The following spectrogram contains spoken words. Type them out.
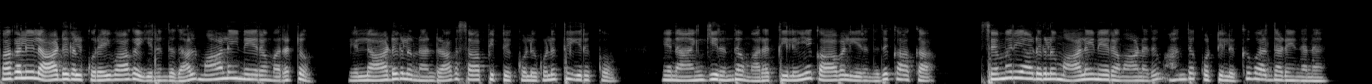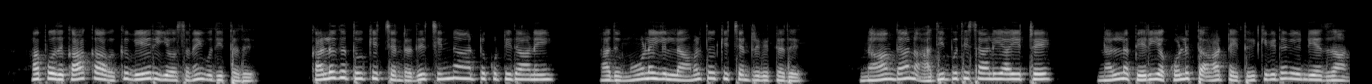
பகலில் ஆடுகள் குறைவாக இருந்ததால் மாலை நேரம் வரட்டும். எல்லா ஆடுகளும் நன்றாக சாப்பிட்டு கொழு கொழுத்து இருக்கும் என அங்கிருந்த மரத்திலேயே காவல் இருந்தது காக்கா. செம்மறி ஆடுகளும் மாலை நேரம் ஆனதும் அந்த கொட்டிலுக்கு வந்தடைந்தன. அப்போது காக்காவுக்கு வேறு யோசனை உதித்தது. கழுகு தூக்கிச் சென்றது சின்ன ஆட்டுக்குட்டிதானே. அது மூளை இல்லாமல் தூக்கிச் சென்று விட்டது. நாம் தான் அதிபுத்திசாலியாயிற்றே. நல்ல பெரிய கொளுத்த ஆட்டை தூக்கிவிட வேண்டியதுதான்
